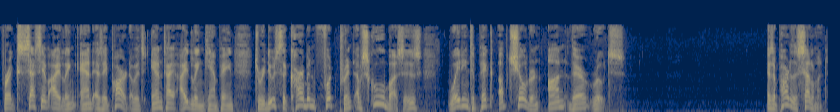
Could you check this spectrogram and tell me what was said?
for excessive idling and as a part of its anti-idling campaign to reduce the carbon footprint of school buses waiting to pick up children on their routes. As a part of the settlement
